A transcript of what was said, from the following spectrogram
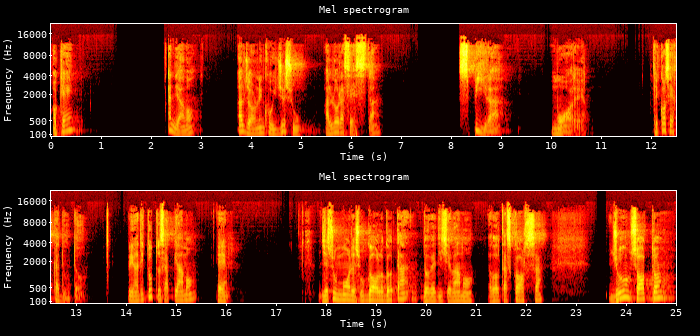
Ok? Andiamo al giorno in cui Gesù, all'ora sesta, spira, muore. Che cosa è accaduto? Prima di tutto sappiamo che Gesù muore su Golgota, dove dicevamo la volta scorsa, giù sotto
